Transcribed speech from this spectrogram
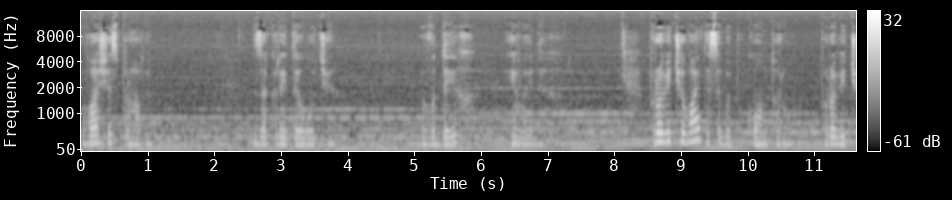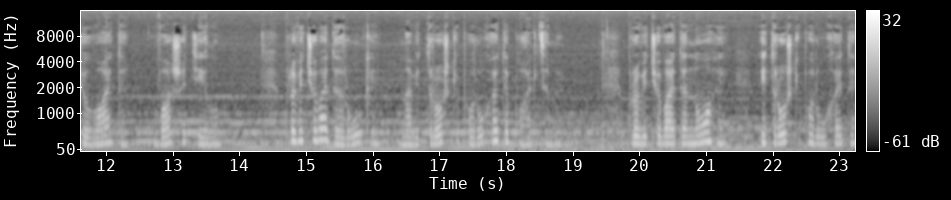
ваші справи, закрити очі вдих і видих. Провідчувайте себе по контуру, провідчувайте ваше тіло, провідчувайте руки, навіть трошки порухайте пальцями, провідчувайте ноги і трошки порухайте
